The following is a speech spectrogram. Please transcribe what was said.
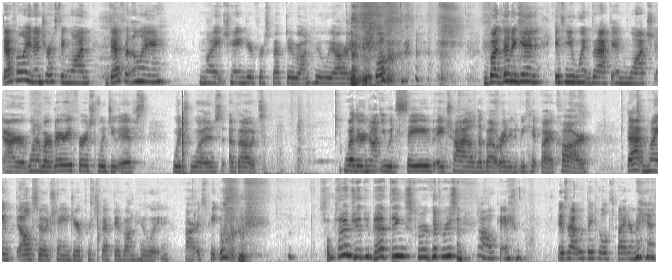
definitely an interesting one. Definitely might change your perspective on who we are as people. but then again, if you went back and watched our one of our very first would you ifs, which was about whether or not you would save a child about ready to be hit by a car, that might also change your perspective on who we are as people. Sometimes you do bad things for a good reason. oh, okay. Is that what they told Spider Man?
